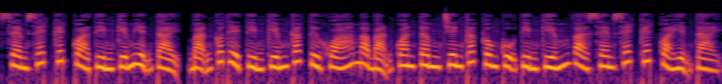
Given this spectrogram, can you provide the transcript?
Xem xét kết quả tìm kiếm hiện tại, bạn có thể tìm kiếm các từ khóa mà bạn quan tâm trên các công cụ tìm kiếm và xem xét kết quả hiện tại.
